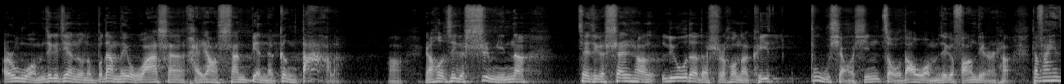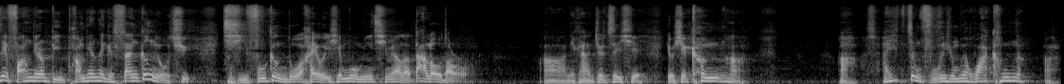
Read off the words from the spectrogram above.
而我们这个建筑呢，不但没有挖山，还让山变得更大了，啊，然后这个市民呢，在这个山上溜达的时候呢，可以不小心走到我们这个房顶上，他发现这房顶比旁边那个山更有趣，起伏更多，还有一些莫名其妙的大漏斗，啊，你看就这些有些坑哈，啊，哎，政府为什么要挖坑呢？啊，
